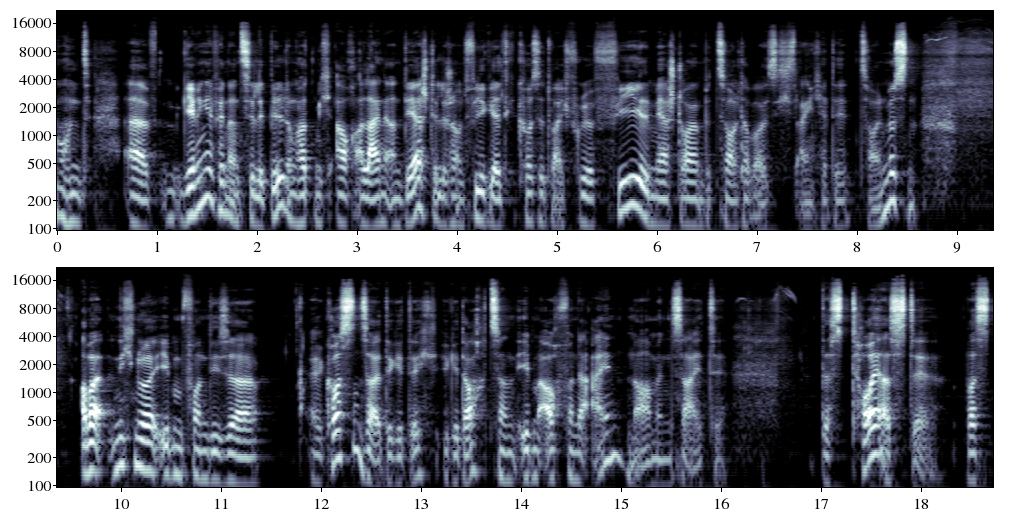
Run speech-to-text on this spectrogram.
Und äh, geringe finanzielle Bildung hat mich auch alleine an der Stelle schon viel Geld gekostet, weil ich früher viel mehr Steuern bezahlt habe, als ich es eigentlich hätte zahlen müssen. Aber nicht nur eben von dieser äh, Kostenseite gedacht, sondern eben auch von der Einnahmenseite. Das teuerste, was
